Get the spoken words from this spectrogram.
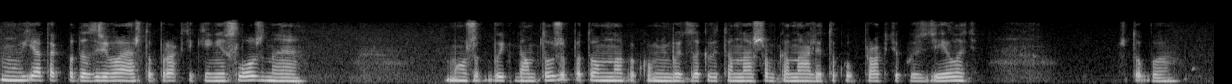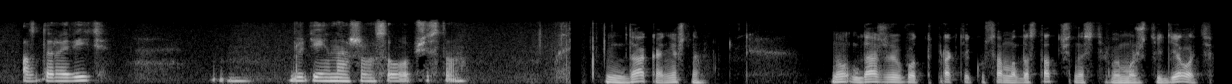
Ну, я так подозреваю, что практики несложные. Может быть, нам тоже потом на каком-нибудь закрытом нашем канале такую практику сделать, чтобы оздоровить людей нашего сообщества. Да, конечно. Ну, даже вот практику самодостаточности вы можете делать.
